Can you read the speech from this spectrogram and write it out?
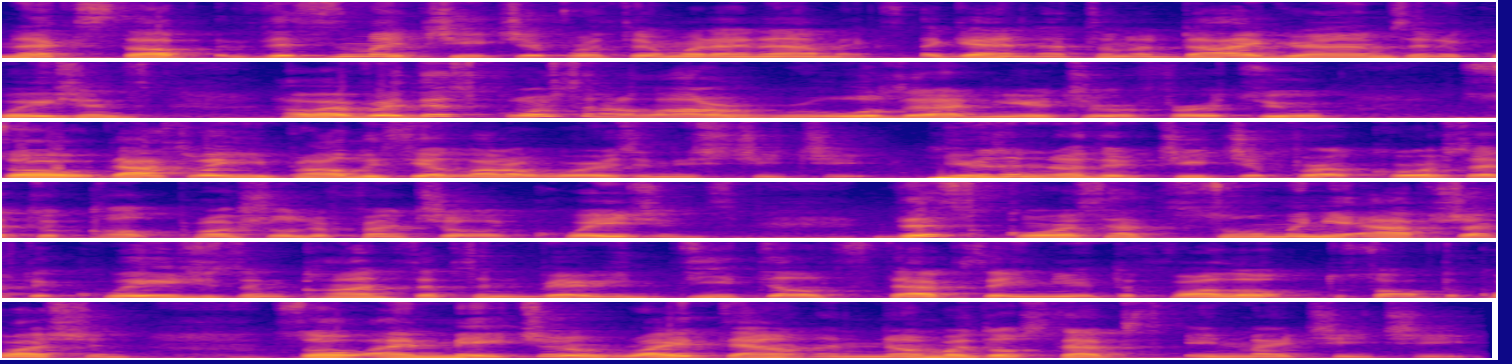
Next up, this is my cheat sheet for thermodynamics. Again, a ton of diagrams and equations. However, this course had a lot of rules that I needed to refer to, so that's why you probably see a lot of words in this cheat sheet. Here's another cheat sheet for a course I took called Partial Differential Equations. This course had so many abstract equations and concepts and very detailed steps that you needed to follow to solve the question. So I made sure to write down a number of those steps in my cheat sheet.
